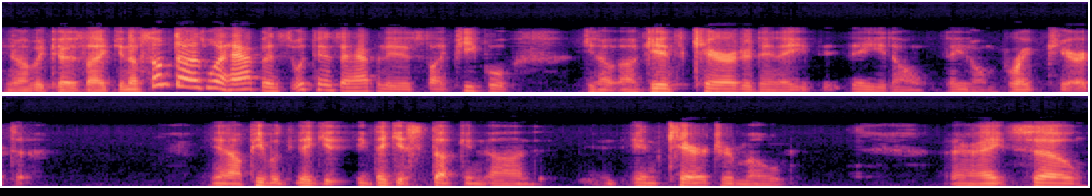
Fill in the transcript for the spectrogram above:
You know, because like you know sometimes what happens, what tends to happen is like people, you know, against character, then they they don't they don't break character. You know, people they get they get stuck in uh, in, in character mode. All right, so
